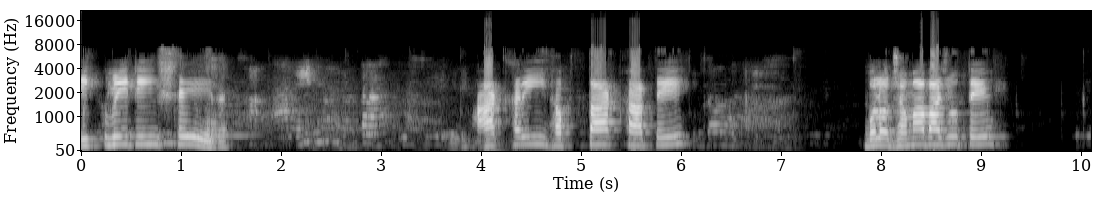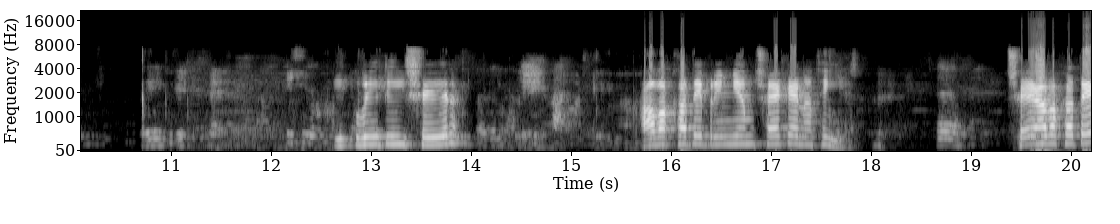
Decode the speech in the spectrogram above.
ઇક્વિટી શેર આખરી હપ્તા ખાતે બોલો જમા બાજુ તે ઇક્વિટી શેર આ વખતે પ્રીમિયમ છે કે નથી છે આ વખતે?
